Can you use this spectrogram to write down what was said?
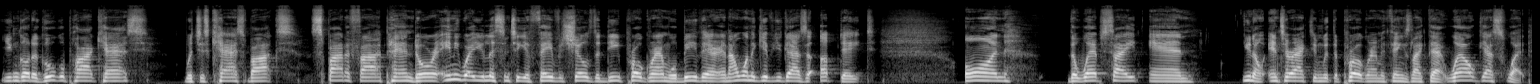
You can go to Google Podcasts, which is Castbox, Spotify, Pandora, anywhere you listen to your favorite shows. The D program will be there. And I want to give you guys an update on the website and you know, interacting with the program and things like that. Well, guess what?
